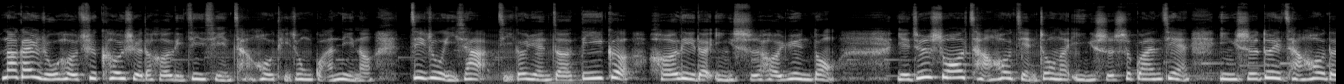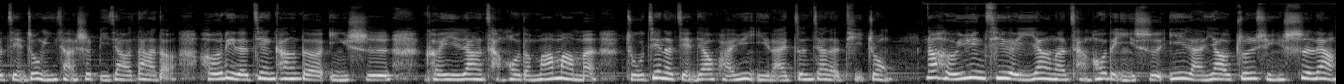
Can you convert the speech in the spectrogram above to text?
那该如何去科学的合理进行产后体重管理呢？记住以下几个原则：第一个，合理的饮食和运动，也就是说，产后减重呢，饮食是关键，饮食对产后的减重影响是比较大的。合理的健康的饮食可以让产后的妈妈们逐渐的减掉怀孕以来增加的体重。那和孕期的一样呢，产后的饮食依然要遵循适量、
